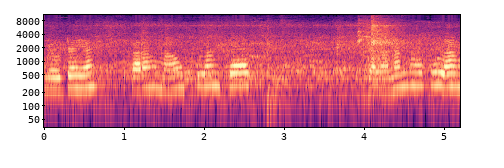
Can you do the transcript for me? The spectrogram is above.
Ya udah ya sekarang mau pulang guys jalanan mau pulang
